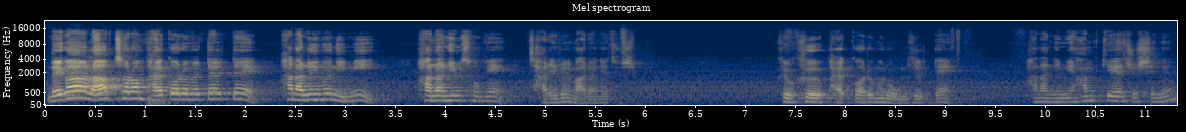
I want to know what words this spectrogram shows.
내가 라합처럼 발걸음을 뗄 때 하나님은 이미 하나님 속에 자리를 마련해 주십니다. 그리고 그 발걸음을 옮길 때 하나님이 함께 해 주시는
